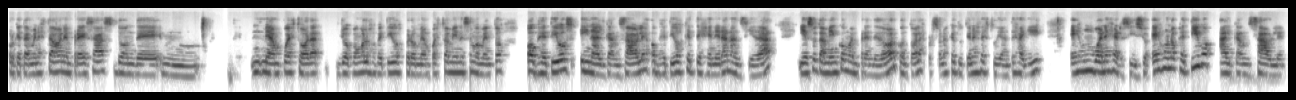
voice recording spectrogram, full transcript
porque también he estado en empresas donde mm, me han puesto, ahora yo pongo los objetivos, pero me han puesto a mí en ese momento objetivos inalcanzables, objetivos que te generan ansiedad y eso también como emprendedor, con todas las personas que tú tienes de estudiantes allí, es un buen ejercicio. Es un objetivo alcanzable,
